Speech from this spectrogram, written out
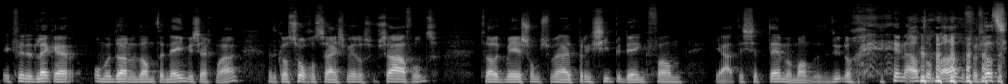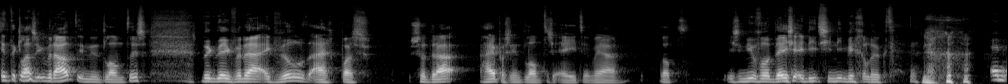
ik vind het lekker om het dan en dan te nemen, zeg maar. Het kan s ochtends zijn, s middags of s avonds. Terwijl ik meer soms vanuit het principe denk van, ja, het is september, man. Het duurt nog een aantal maanden voordat Sinterklaas überhaupt in het land is. Dat ik denk van, ja, ik wil het eigenlijk pas zodra hij pas in het land is eten. Maar ja, dat is in ieder geval deze editie niet meer gelukt. en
